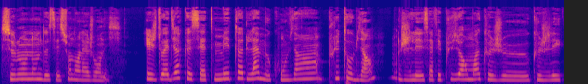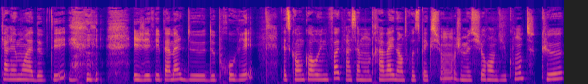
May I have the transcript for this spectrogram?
selon le nombre de sessions dans la journée. Et je dois dire que cette méthode-là me convient plutôt bien. Je l'ai, ça fait plusieurs mois que je que je l'ai carrément adopté et j'ai fait pas mal de, de progrès parce qu'encore une fois, grâce à mon travail d'introspection, je me suis rendu compte que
